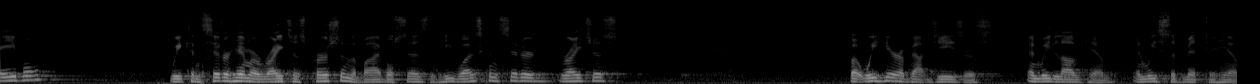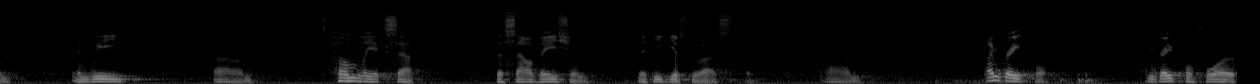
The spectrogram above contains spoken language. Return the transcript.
Abel. We consider him a righteous person. The Bible says that he was considered righteous. But we hear about Jesus, and we love him, and we submit to him, and we um, humbly accept the salvation that he gives to us. Um, I'm grateful. I'm grateful for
